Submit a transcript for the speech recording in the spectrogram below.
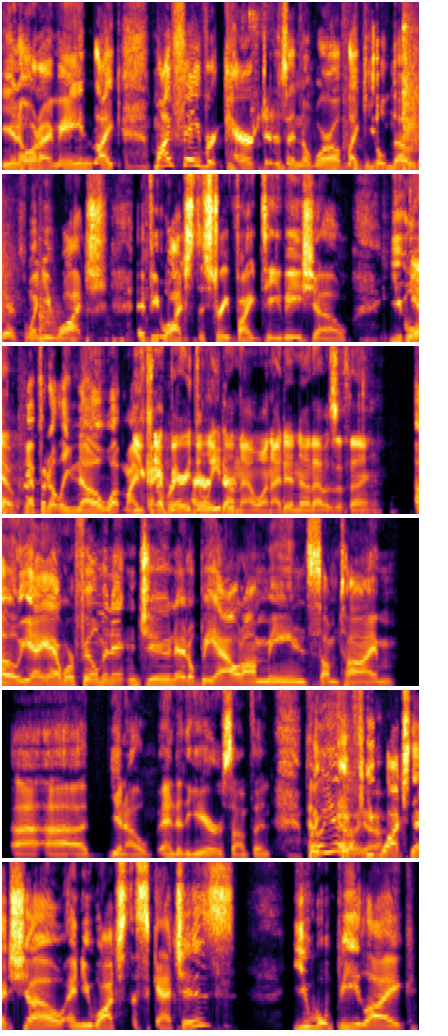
You know what I mean? Like my favorite characters in the world. Like you'll know this when you watch, if you watch the Street Fight TV show, you will Yeah. definitely know what my you kind of favorite buried the lead on that one. I didn't know that was a thing. Oh yeah, yeah. We're filming it in June. It'll be out on Means sometime. Uh, uh, you know, end of the year or something. But Hell yeah, if yeah. you watch that show and you watch the sketches, you will be like,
